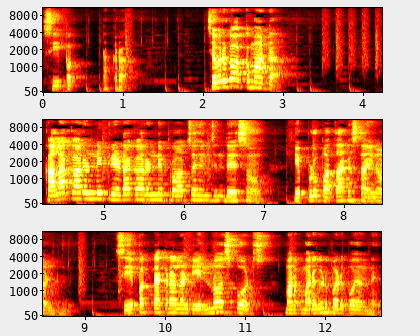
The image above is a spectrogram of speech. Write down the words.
సీపక్ టక్రా. చివరిగా ఒక్క మాట. కళాకారుణ్ణి క్రీడాకారుణ్ణి ప్రోత్సహించిన దేశం ఎప్పుడూ పతాక స్థాయిలో ఉంటుంది. సీపక్ టక్రా లాంటి ఎన్నో స్పోర్ట్స్ మనకు మరుగుడు పడిపోయి ఉన్నాయి.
